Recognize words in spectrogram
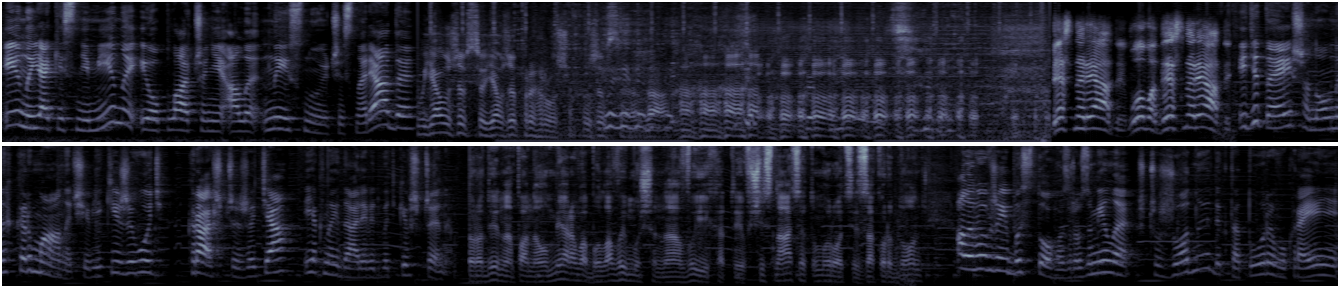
І неякісні міни, і оплачені, але не існуючі снаряди. Я вже все, я вже при грошах. Вже все. Да. Де снаряди? Вова, де снаряди? І дітей, шановних керманичів, які живуть краще життя якнайдалі від батьківщини. Родина пана Умєрова була вимушена виїхати в 16-му році за кордон. Але ви вже і без того зрозуміли, що жодної диктатури в Україні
